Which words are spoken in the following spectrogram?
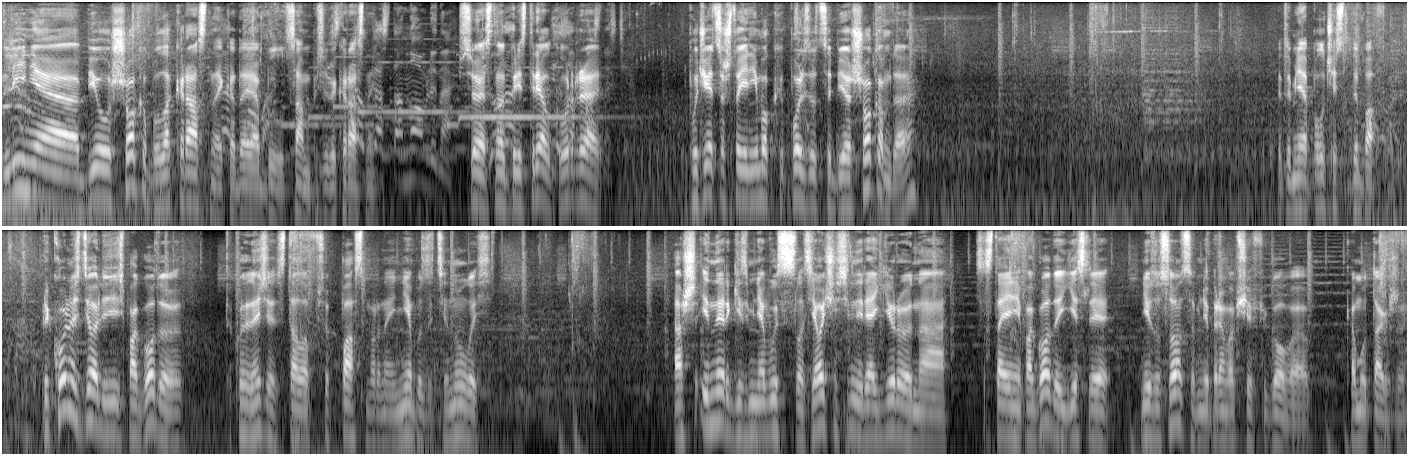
Линия биошока была красная, когда я был сам по себе красный. Все, я остановил перестрелку, ура! Получается, что я не мог пользоваться биошоком, да? Это меня, получается, дебафнули. Прикольно сделали здесь погоду. Такое, знаете, стало все пасмурное, небо затянулось. Аж энергия из меня высосалась. Я очень сильно реагирую на состояние погоды. Если нету солнца, мне прям вообще фигово. Кому так же?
